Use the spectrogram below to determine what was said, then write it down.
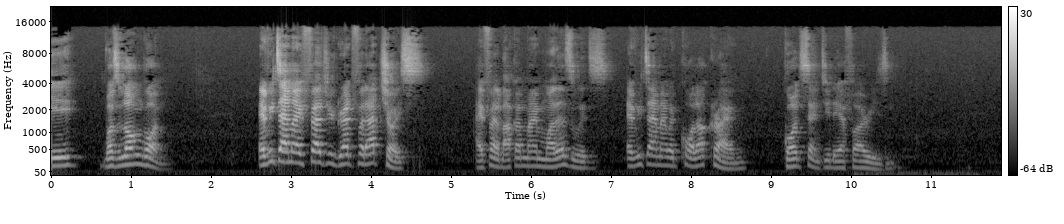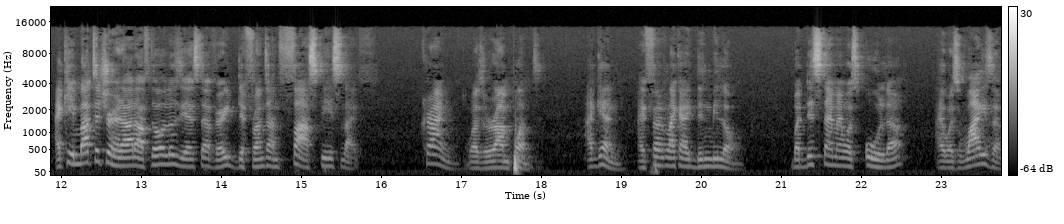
NBA was long gone. Every time I felt regret for that choice, I fell back on my mother's words. Every time I would call her crying, God sent you there for a reason. I came back to Trinidad after all those years to a very different and fast paced life. Crime was rampant. Again, I felt like I didn't belong. But this time I was older, I was wiser,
